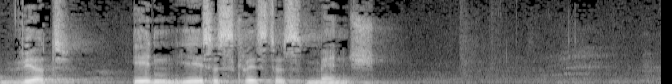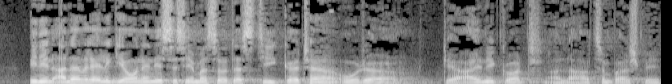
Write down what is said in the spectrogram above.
wird in Jesus Christus Mensch. In den anderen Religionen ist es immer so, dass die Götter oder der eine Gott, Allah zum Beispiel,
